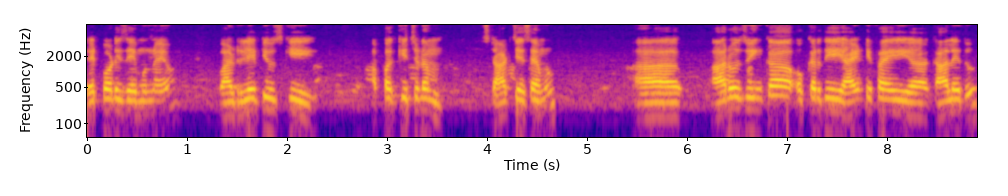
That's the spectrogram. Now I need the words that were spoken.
డెడ్ బాడీస్ ఏమున్నాయో వాళ్ళ రిలేటివ్స్కి అప్పక్కించడం స్టార్ట్ చేశాము. ఆ, రోజు ఇంకా ఒకరిది ఐడెంటిఫై కాలేదు.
